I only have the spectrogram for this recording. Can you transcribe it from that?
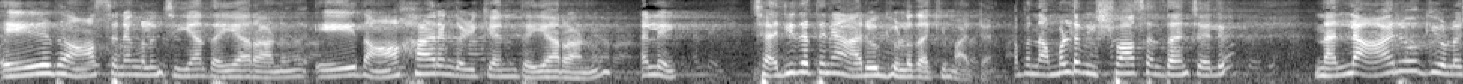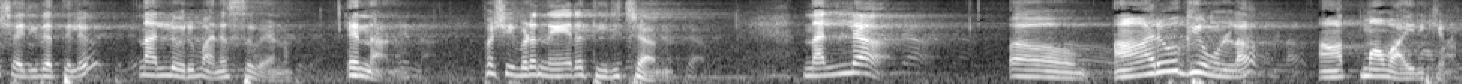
ഏത് ആസനങ്ങളും ചെയ്യാൻ തയ്യാറാണ് ഏത് ആഹാരം കഴിക്കാനും തയ്യാറാണ് അല്ലേ? ശരീരത്തിനെ ആരോഗ്യമുള്ളതാക്കി മാറ്റാൻ. അപ്പം നമ്മളുടെ വിശ്വാസം എന്താണെന്ന് വെച്ചാൽ നല്ല ആരോഗ്യമുള്ള ശരീരത്തിൽ നല്ലൊരു മനസ്സ് വേണം എന്നാണ്. പക്ഷെ ഇവിടെ നേരെ തിരിച്ചാണ്. നല്ല ആരോഗ്യമുള്ള ആത്മാവായിരിക്കണം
